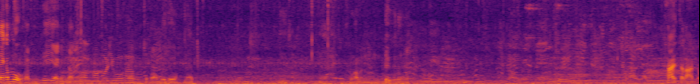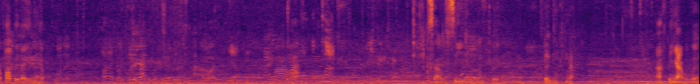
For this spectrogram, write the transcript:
ม่กับลูกครับนี่ใหญ่กับหนังของพ่อโบยูครับเจ้าของบอยู่นะครับอืมว่ามันดื้อเลยถ่ายตลาดกับพ่อไปได้นะครับเศร้าสี่มันเปิดตึงนะอะพี่ยามไปเบิ่ง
